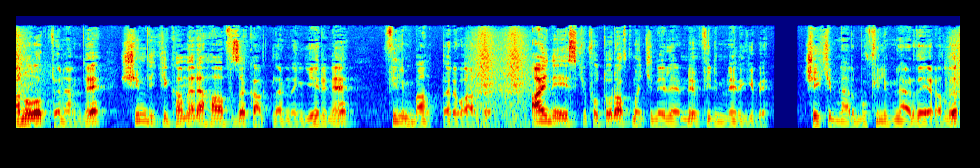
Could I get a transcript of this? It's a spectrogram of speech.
Analog dönemde şimdiki kamera hafıza kartlarının yerine film bantları vardı. Aynı eski fotoğraf makinelerinin filmleri gibi. Çekimler bu filmlerde yer alır,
